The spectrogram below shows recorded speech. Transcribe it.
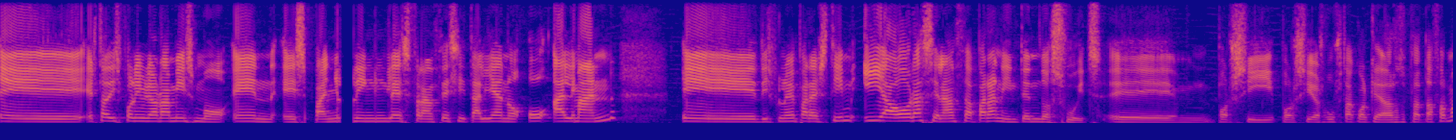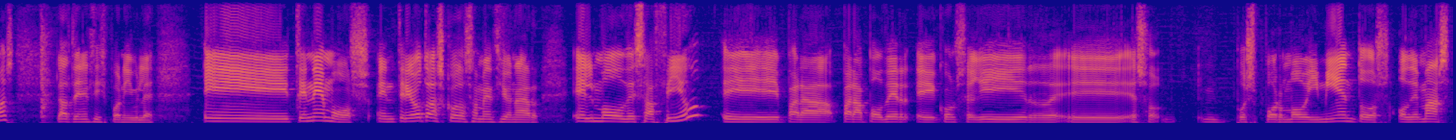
Eh, está disponible ahora mismo en español, inglés, francés, italiano o alemán. eh, disponible para Steam y ahora se lanza para Nintendo Switch. eh, por, si, por si os gusta cualquiera de las dos plataformas, la tenéis disponible. Tenemos, entre otras cosas a mencionar, el modo desafío para, para poder conseguir eso, pues por movimientos o demás,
